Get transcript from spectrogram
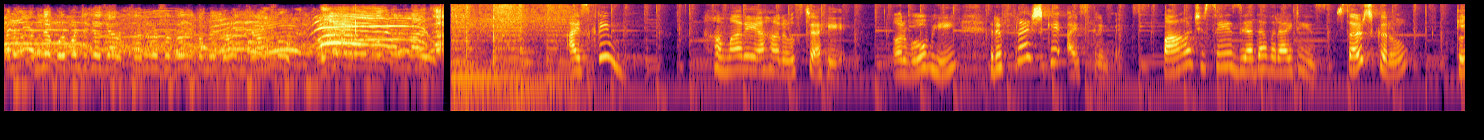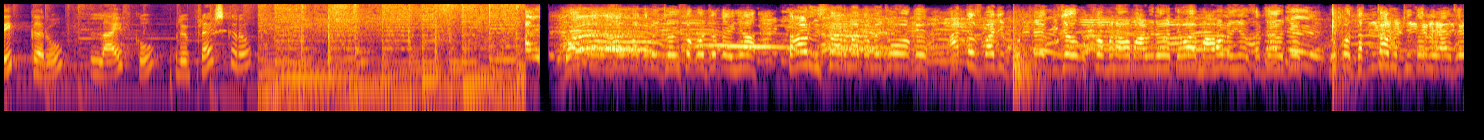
અને અન્ય કોઈ પણ જગ્યાએ જ્યાં સેલિબ્રેશન થયું તમને જરૂરથી જણાવીશું જોતા રહો નવસારી લાઈવ आइसक्रीम हमारे यहाँ रोज चाहिए और वो भी रिफ्रेश के आइसक्रीम मिक्स पांच से ज्यादा वैरायटीज सर्च करो क्लिक करो लाइफ को रिफ्रेश करो શકો છો કે અહીંયા ટાવર વિસ્તારમાં તમે જુઓ કે આતશબાજી ફૂટીને વિજય ઉત્સવ મનાવવામાં આવી રહ્યો તેવા માહોલ અહીંયા સર્જાયો છે. લોકો ધક્કામુક્કી કરી રહ્યા છે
